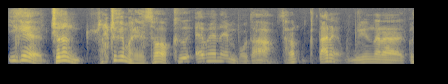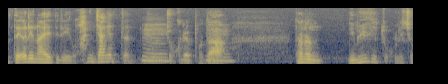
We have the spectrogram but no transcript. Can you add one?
이게 저는 솔직히 말해서 그 M&M보다 사람 딴에 우리나라 그때 어린 아이들이 환장했던 음. 이런 초콜릿보다 음. 나는 님에게 초콜릿이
